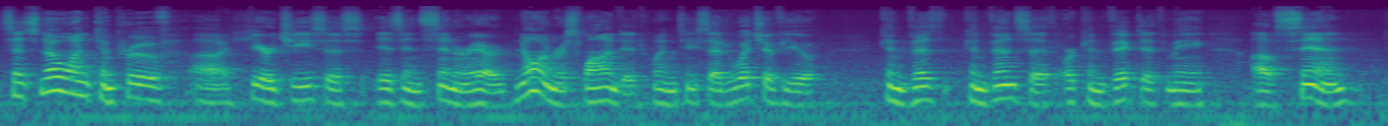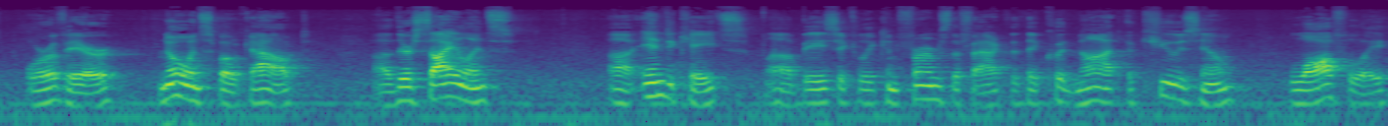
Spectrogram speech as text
Since no one can prove uh, here Jesus is in sin or error, no one responded when he said, Which of you convince, convinceth or convicteth me of sin or of error? No one spoke out. Uh, their silence uh, indicates, uh, basically confirms the fact that they could not accuse him lawfully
